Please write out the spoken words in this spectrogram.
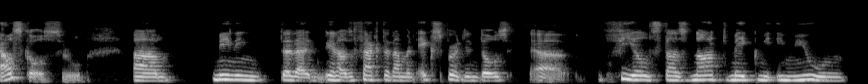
else goes through. Um, meaning that I, you know, the fact that I'm an expert in those uh, fields does not make me immune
